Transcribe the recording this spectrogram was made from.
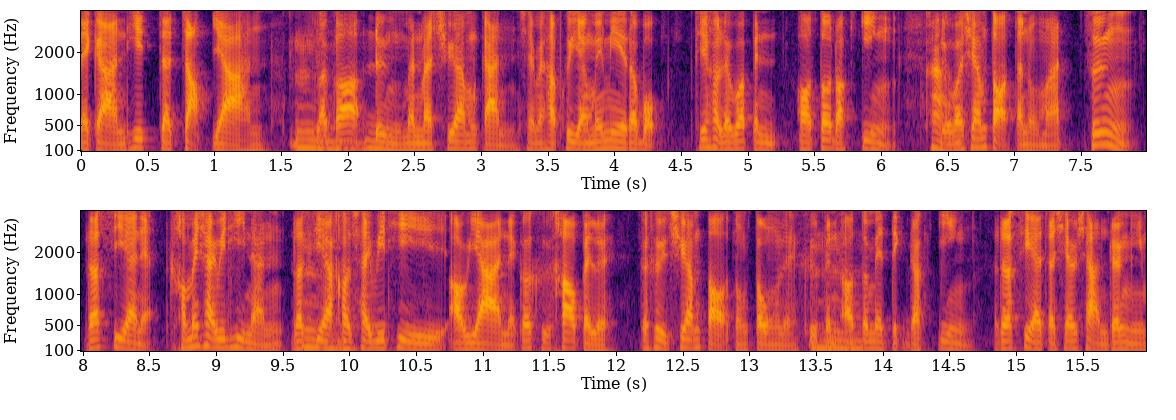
ในการที่จะจับยาน แล้วก็ดึงมันมาเชื่อมกันใช่ไหมครับ คือยังไม่มีระบบ ที่เขาเรียกว่าเป็น auto docking ครับหรือว่าเชื่อมต่ออัตโนมัติ ซึ่งรัสเซียเนี่ยเขาไม่ใช้วิธีนั้น รัสเซียเขาใช้วิธีเอายานเนี่ยก็คือเข้าไปเลย ก็คือเชื่อมต่อตรงๆเลย คือเป็น automatic docking รัสเซียจะเชี่ยวชาญเรื่องนี้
